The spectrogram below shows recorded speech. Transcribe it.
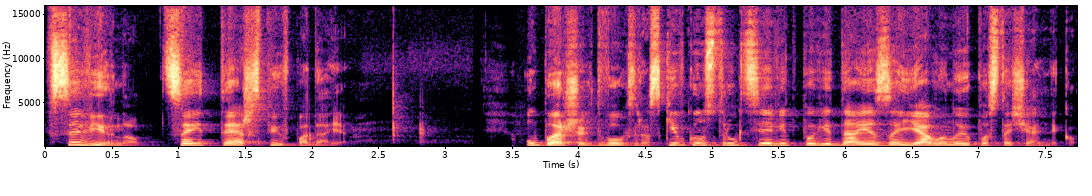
Все вірно, цей теж співпадає. У перших двох зразків конструкція відповідає заявленою постачальником.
